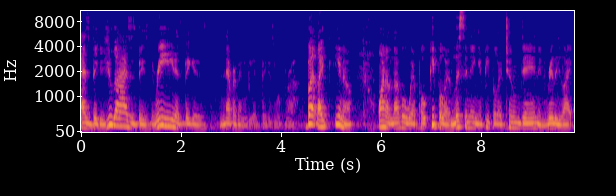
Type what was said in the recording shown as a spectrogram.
as big as you guys? As big as the Read? As big as never gonna be as big as Oprah? But like you know, on a level where po- people are listening and people are tuned in and really like,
